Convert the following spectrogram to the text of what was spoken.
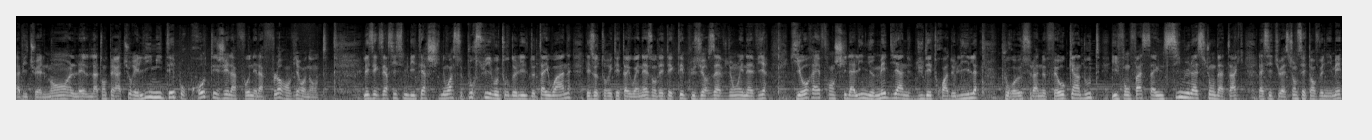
Habituellement, la température est limitée pour protéger la faune et la flore environnante. Les exercices militaires chinois se poursuivent autour de l'île de Taïwan. Les autorités taïwanaises ont détecté plusieurs avions et navires qui auraient franchi la ligne médiane du détroit de l'île. Pour eux, cela ne fait aucun doute. Ils font face à une simulation d'attaque. La situation s'est envenimée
